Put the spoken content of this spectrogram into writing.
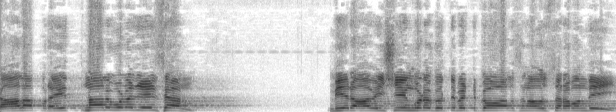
చాలా ప్రయత్నాలు కూడా చేశాను. మీరు ఆ విషయం కూడా గుర్తుపెట్టుకోవాల్సిన అవసరం ఉంది.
